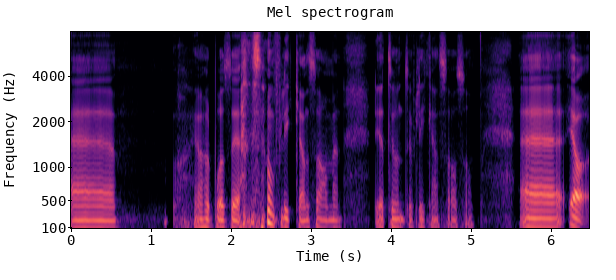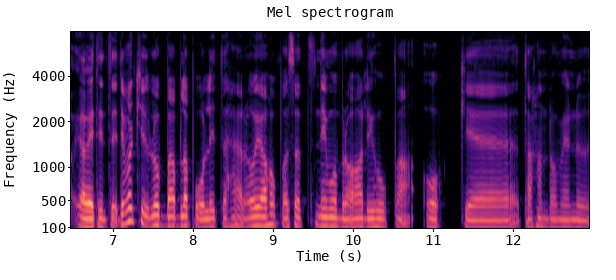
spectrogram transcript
Uh, jag höll på att säga som flickan sa, men det tror inte flickan sa så. Eh, ja, jag vet inte. Det var kul att babbla på lite här och jag hoppas att ni mår bra allihopa och eh, ta hand om er nu.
